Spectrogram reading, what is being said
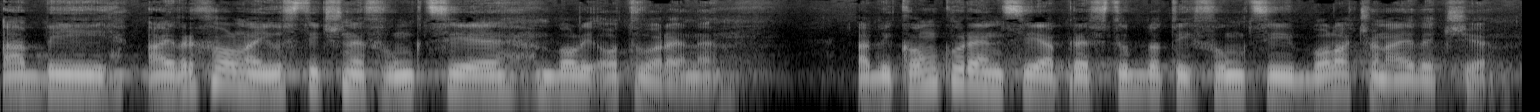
aby aj vrcholné justičné funkcie boli otvorené. Aby konkurencia pre vstup do tých funkcií bola čo najväčšia.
